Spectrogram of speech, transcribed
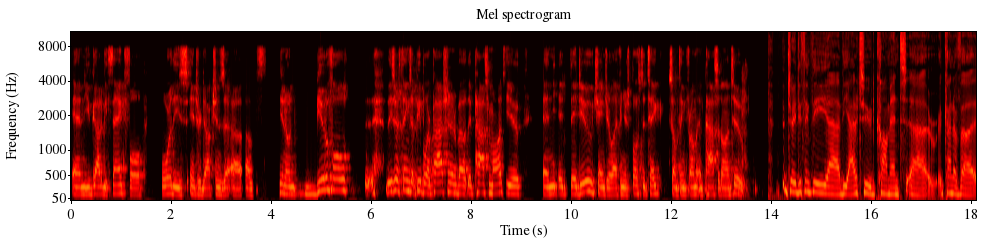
and you got to be thankful for these introductions uh, of, you know, beautiful. These are things that people are passionate about. They pass them on to you, and it, they do change your life, and you're supposed to take something from it and pass it on too. Jay, do you think the uh, the attitude comment uh, kind of uh,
